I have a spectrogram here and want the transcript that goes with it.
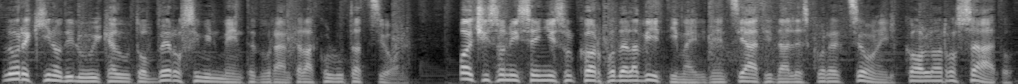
l'orecchino di lui caduto verosimilmente durante la colluttazione. Poi ci sono i segni sul corpo della vittima, evidenziati dalle scorrezioni, il collo arrossato,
